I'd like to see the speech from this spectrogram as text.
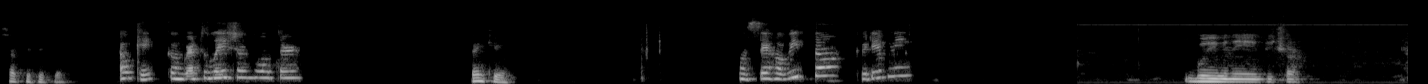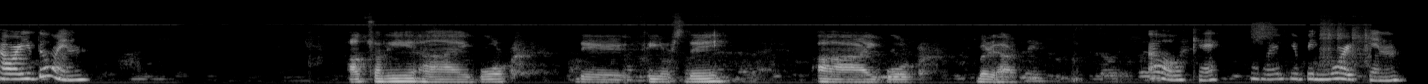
certificate. Okay, congratulations, Walter. Thank you. Jose Jovito, good evening. Good evening, teacher. How are you doing? Actually, I work the first day. I work very hard. Oh, okay. Right, you've been working.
